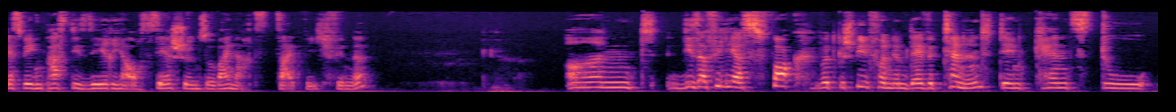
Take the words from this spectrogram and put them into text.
Deswegen passt die Serie auch sehr schön zur Weihnachtszeit, wie ich finde. Und dieser Phileas Fogg wird gespielt von dem David Tennant. Den kennst du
